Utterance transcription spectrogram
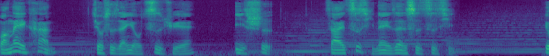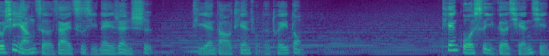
往内看，就是人有自觉、意识，在自己内认识自己。有信仰者在自己内认识，体验到天主的推动。天国是一个前景，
